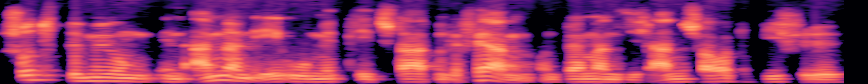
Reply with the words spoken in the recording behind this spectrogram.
Schutzbemühungen in anderen EU-Mitgliedstaaten gefährden. Und wenn man sich anschaut, wie viel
